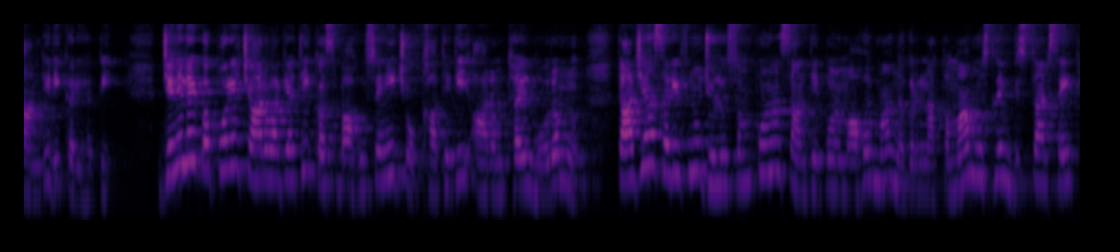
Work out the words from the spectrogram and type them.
કામગીરી કરી હતી. જેને લઈ બપોરે ચાર વાગ્યાથી કસબા હુસેની ચોક ખાતેથી આરંભ થયેલ મોરમનું તાજિયા શરીફનું જુલુસ સંપૂર્ણ શાંતિપૂર્ણ માહોલમાં નગરના તમામ મુસ્લિમ વિસ્તાર સહિત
